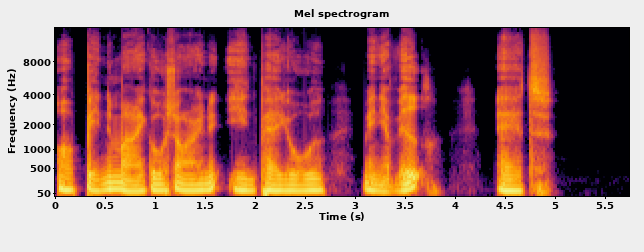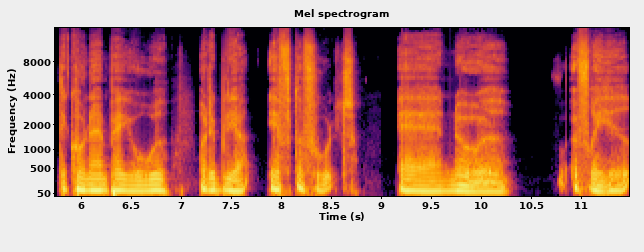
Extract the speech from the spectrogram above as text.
og binde mig i gods øjne i en periode, men jeg ved, at det kun er en periode, og det bliver efterfulgt af noget frihed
